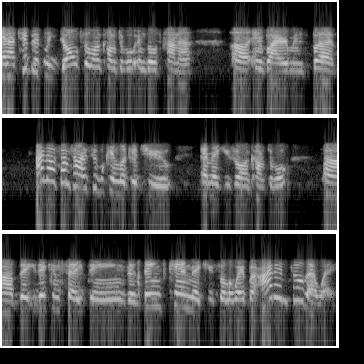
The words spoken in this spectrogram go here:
And I typically don't feel uncomfortable in those kind of uh, environments. But I know sometimes people can look at you and make you feel uncomfortable. Uh, they they can say things and things can make you feel away, but I didn't feel that way.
